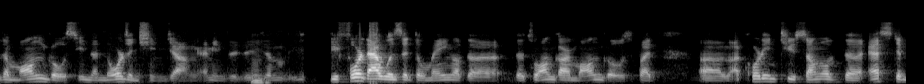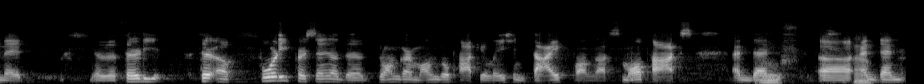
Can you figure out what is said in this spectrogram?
the Mongols in the northern Xinjiang. I mean, the, mm. the, before that was the domain of the the Dzungar Mongols, but uh, according to some of the estimate, you know, the 30, 30 uh, 40% of the Dzungar Mongol population died from uh, smallpox, and then uh, and then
